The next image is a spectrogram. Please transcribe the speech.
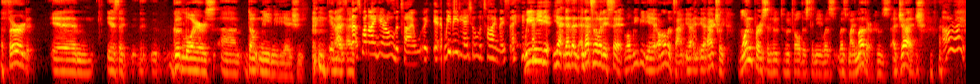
the third in, is that good lawyers um, don't need mediation. yeah, that's, I, I, that's one I hear all the time. We mediate all the time, they say. we mediate, yeah, and that's the way they say it. Well, we mediate all the time. You know, actually, one person who, who told this to me was, was my mother, who's a judge. All right.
